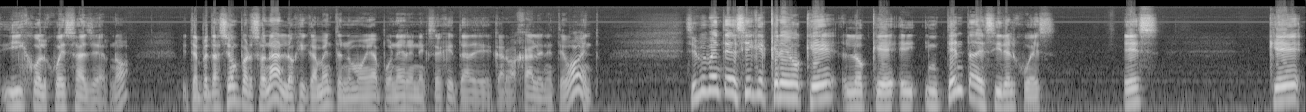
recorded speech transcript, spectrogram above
dijo el juez ayer, ¿no? Interpretación personal, lógicamente, no me voy a poner en exégeta de Carvajal en este momento. Simplemente decir que creo que lo que eh, intenta decir el juez es que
